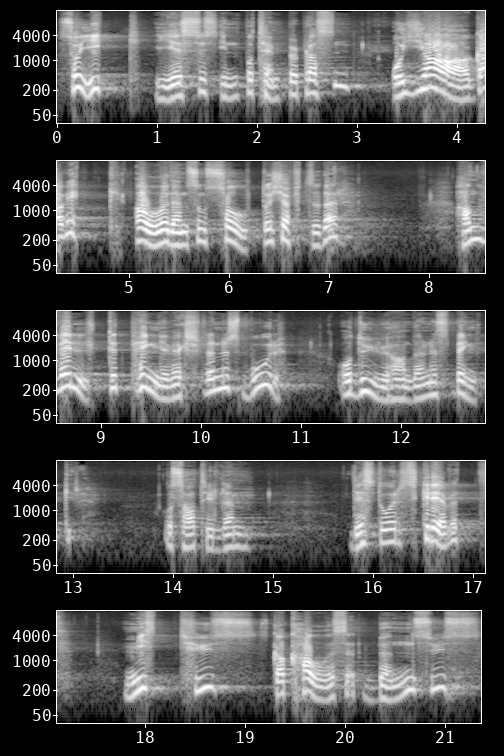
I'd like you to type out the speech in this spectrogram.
Så gikk Jesus inn på tempelplassen og jaga vekk alle dem som solgte og kjøpte der. Han veltet pengevekslernes bord og duehandlernes benker og sa til dem, 'Det står skrevet:" Mitt hus skal kalles et bønnens hus.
